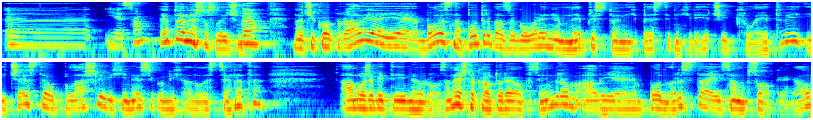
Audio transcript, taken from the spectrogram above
E, jesam. E, to je nešto slično. Da. Znači, korporalija je bolesna potreba za govorenjem nepristojnih pestirnih riječi, kletvi i česte uplašljivih i nesigurnih adolescenata, a može biti i neuroza. Nešto kao Tureov sindrom, ali je podvrsta i samo psovke. Jel?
